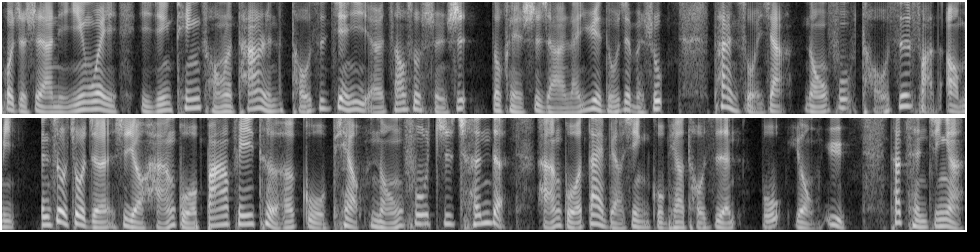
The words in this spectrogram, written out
或者是啊，你因为已经听从了他人的投资建议而遭受损失，都可以试着啊来阅读这本书，探索一下农夫投资法的奥秘。本书的作者是有韩国巴菲特和股票农夫之称的韩国代表性股票投资人。吴永玉，他曾经啊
